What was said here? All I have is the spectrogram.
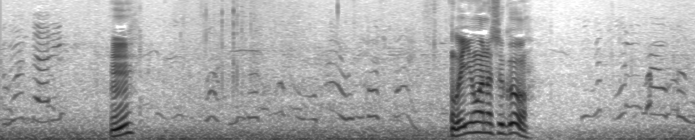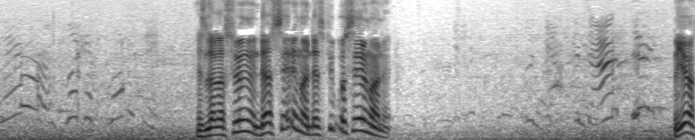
Come on, Daddy. Hmm? Look, we can go swim over there. We can go swim. Where you want us to go? It's like a swing. They're sitting on. There's people sitting on it. Yeah.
